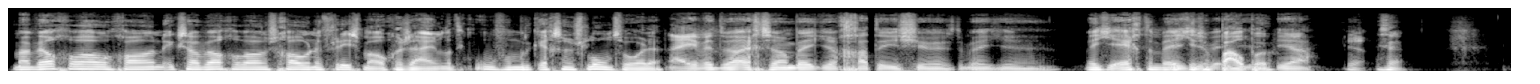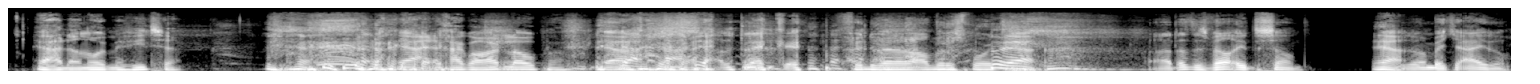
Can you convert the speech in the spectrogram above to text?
maar wel gewoon, gewoon, ik zou wel gewoon schoon en fris mogen zijn. Want ik, hoeveel moet ik echt zo'n slons worden? Nee, je bent wel echt zo'n beetje een gat in je shirt. Een beetje... Weet je, echt een beetje zo'n pauper. Ja. Ja, dan nooit meer fietsen. ja, dan ga ik wel hardlopen. Ja. ja, lekker. Vinden we een andere sport. Ja. Ah, dat is wel interessant. Dat Ja. is wel een beetje ijdel.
